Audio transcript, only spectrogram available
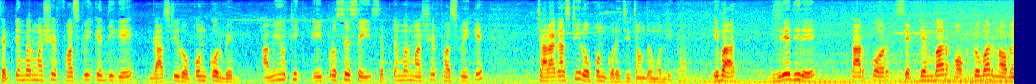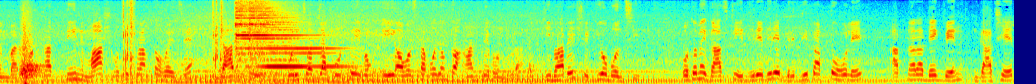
সেপ্টেম্বর মাসের ফার্স্ট উইকের দিকে গাছটি রোপণ করবেন। আমিও ঠিক এই প্রসেসেই সেপ্টেম্বর মাসের ফার্স্ট উইকে চারা গাছটি রোপণ করেছি চন্দ্রমল্লিকা এবার ধীরে ধীরে তারপর সেপ্টেম্বর, অক্টোবর, নভেম্বর, অর্থাৎ তিন মাস অতিক্রান্ত হয়েছে গাছটি পরিচর্যা করতে এবং এই অবস্থা পর্যন্ত আনতে বন্ধুরা। কীভাবে সেটিও বলছি। প্রথমে গাছটি ধীরে ধীরে বৃদ্ধিপ্রাপ্ত হলে আপনারা দেখবেন গাছের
